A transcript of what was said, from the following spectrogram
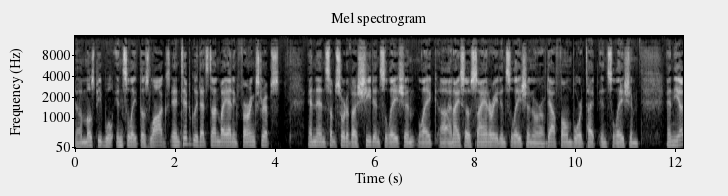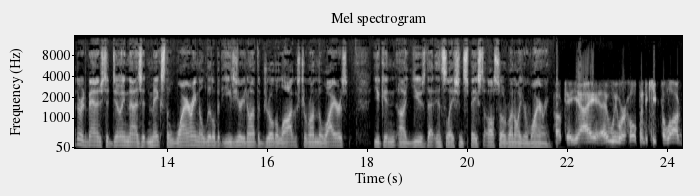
uh, most people will insulate those logs, and typically that's done by adding furring strips and then some sort of a sheet insulation like uh, an isocyanurate insulation or a Dow foam board type insulation. And the other advantage to doing that is it makes the wiring a little bit easier. You don't have to drill the logs to run the wires. You can uh, use that insulation space to also run all your wiring. Okay, yeah, I, uh, we were hoping to keep the log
